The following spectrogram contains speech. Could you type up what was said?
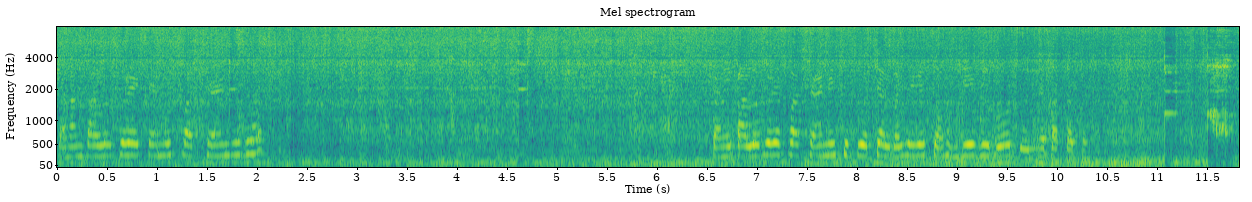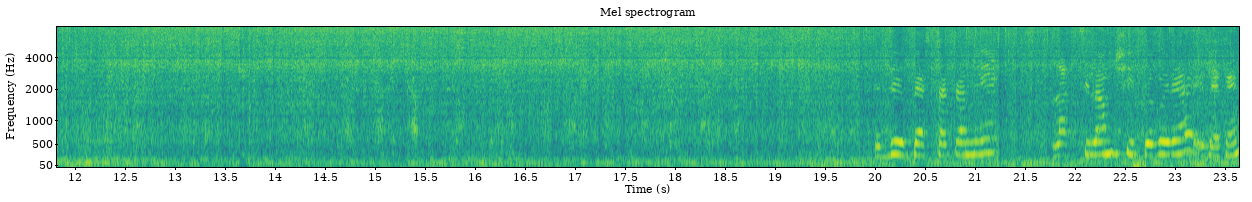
তখন ভালো করে এটা আমি কষায় নেব আমি ভালো করে নিচ্ছি পুরো চাল গেছে, তখন দিয়ে দিব ধনে পাতাটা। যে পেস্তাটা আমি রাখছিলাম সিদ্ধ করে দেখেন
